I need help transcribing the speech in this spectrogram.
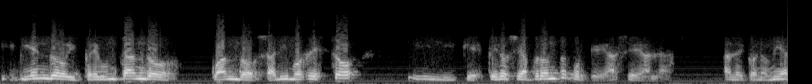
y viendo y preguntando cuándo salimos de esto y que espero sea pronto porque hace a la a la economía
